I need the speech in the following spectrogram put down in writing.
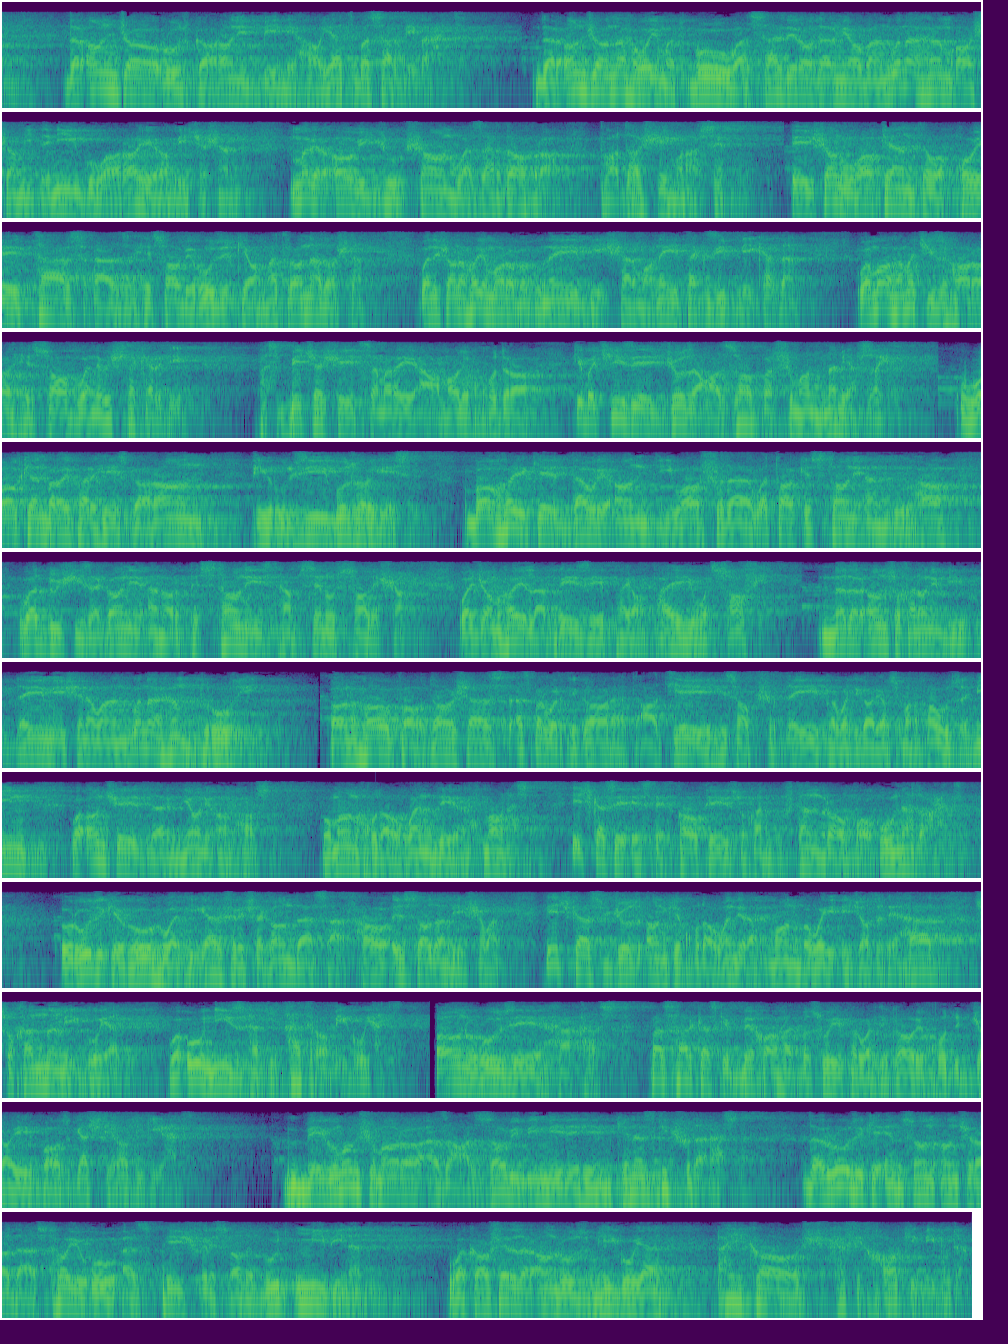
در آنجا روزگاران بی نهایت به سر می برند در آنجا نه هوای مطبوع و سردی را در میابند و نه هم آشامیدنی گوارای را میچشند مگر آب جوشان و زرداب را پاداش مناسب. ایشان واقعا توقع ترس از حساب روز قیامت را نداشتند و نشانه های ما را به گونه بیشرمانه تکذیب می کردند و ما همه چیزها را حساب و نوشته کردیم. پس بچشید ثمره اعمال خود را که به چیز جز عذاب بر شما نمی افزاید واقعا برای پرهیزگاران پیروزی بزرگ است. باغهایی که دور آن دیوار شده و تاکستان انگورها و دوشیزگان انارپستانی است همسن و سالشان و جامهای لبریز پیاپی و صافی. نه در آن سخنان بیهوده می شنوند و نه هم دروغی. پاداش است از پروردگارت. عطیه حساب شده پروردگار آسمان ها و زمین و آنچه در میان آنهاست. من خداوند رحمان است. هیچ کسی استحقاق سخن گفتن را با او ندارد. روزی که روح و دیگر فرشتگان در صفها استاده می شوند هیچ کس جز آن که خداوند رحمان به وی اجازه دهد سخن نمی گوید و او نیز حقیقت را می گوید آن روز حق است. پس هر کس که بخواهد به سوی پروردگار خود جای بازگشتی را بگیرد. بیگمان شما را از عذابی بی می که نزدیک شده است. در روزی که انسان آنچه را دستهای او از پیش فرستاده بود می بیند و کافر در آن روز می گوید ای کاش کف خاکی می بودم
